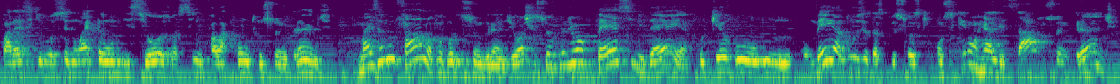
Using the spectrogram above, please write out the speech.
Parece que você não é tão ambicioso assim, falar contra o sonho grande. Mas eu não falo a favor do sonho grande. Eu acho que o sonho grande é uma péssima ideia, porque o, o, o meia dúzia das pessoas que conseguiram realizar um sonho grande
